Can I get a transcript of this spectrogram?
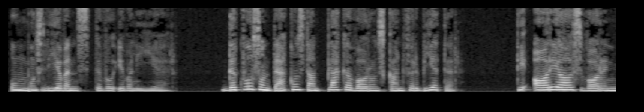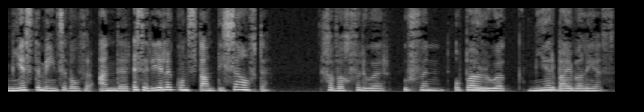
om ons lewens te wil evalueer. Dikwels ontdek ons dan plekke waar ons kan verbeter. Die areas waarin meeste mense wil verander, is redelik konstant dieselfde. Gewig verloor, oefen, ophou rook, meer Bybel lees.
